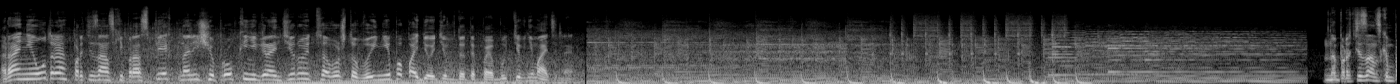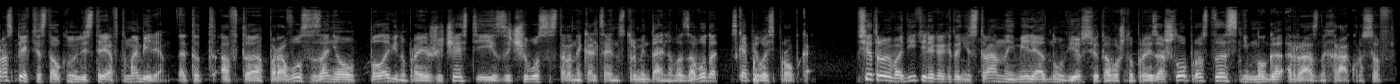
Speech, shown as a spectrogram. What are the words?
Раннее утро, Партизанский проспект. Наличие пробки не гарантирует того, что вы не попадете в ДТП. Будьте внимательны. На Партизанском проспекте столкнулись три автомобиля. Этот автопаровоз занял половину проезжей части, из-за чего со стороны кольца инструментального завода скопилась пробка. Все трое водителей, как это ни странно, имели одну версию того, что произошло, просто с немного разных ракурсов.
